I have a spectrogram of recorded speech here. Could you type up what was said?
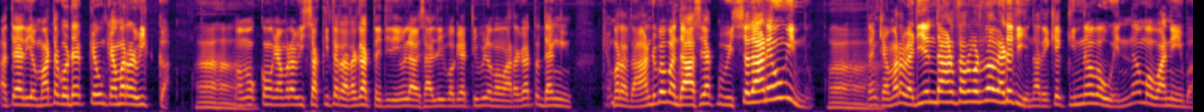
අතඇරිය මට ගොඩක් එවුන් කැමර වික්කා. මොක්කොම කැමර විස්සක්කිත රගත් ති වෙලා සල්ලි වගේ තිබිල ම අරගත්ත. දැන් කැමර දාන්ටපම දාසයක් විශ්ෂදානයවුන් ඉන්න. දැන් කැමර වැඩියෙන් දාන තරමට වැඩදී නර එකෙක් කින්නව වෙන්නම වනේ බ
